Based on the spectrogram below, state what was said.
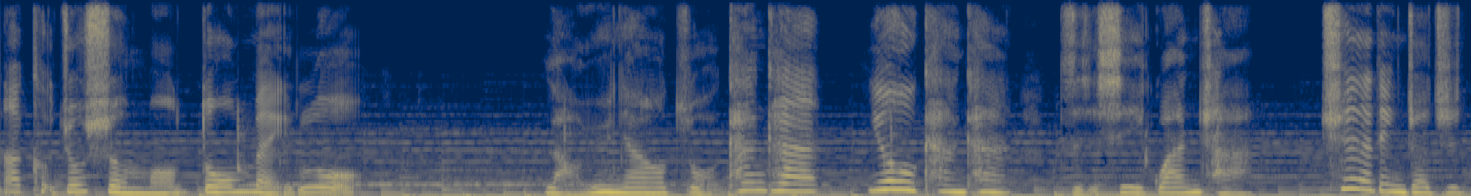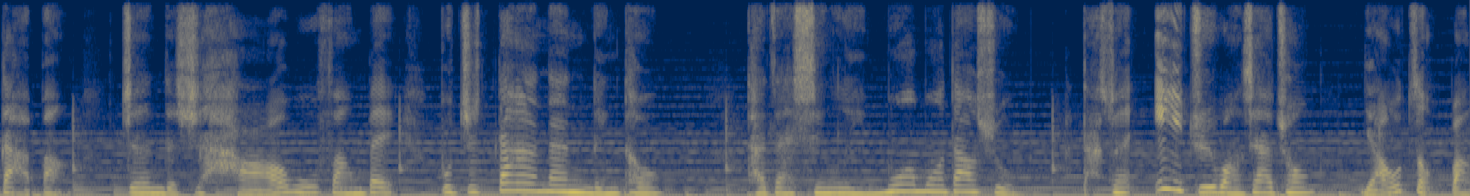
那可就什么都没了。老玉鸟左看看，右看看，仔细观察，确定这只大蚌真的是毫无防备，不知大难临头。他在心里默默倒数，打算一直往下冲，咬走蚌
